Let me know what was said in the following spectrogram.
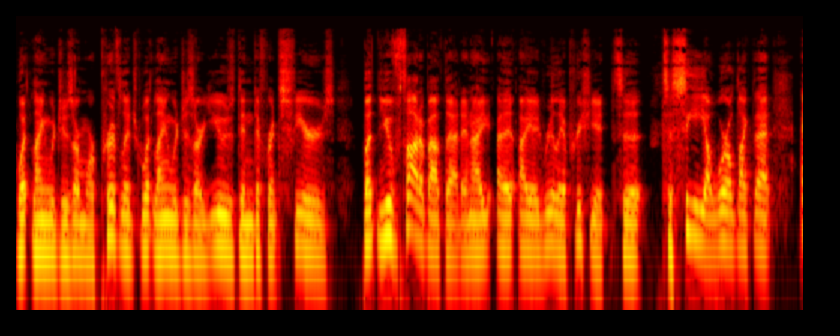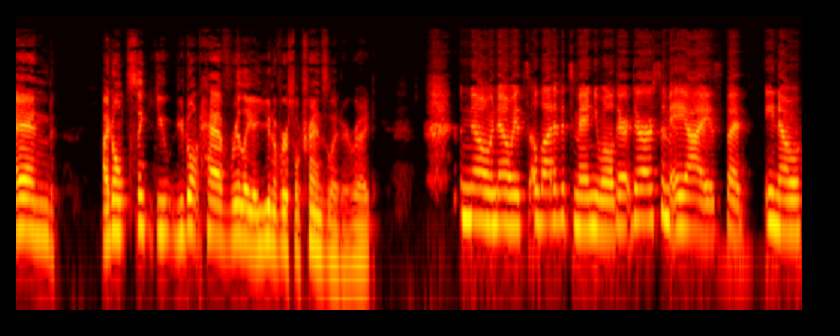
what languages are more privileged, what languages are used in different spheres. But you've thought about that and I, I, I really appreciate to, to see a world like that. And I don't think you, you don't have really a universal translator, right? No, no, it's a lot of it's manual. There there are some AIs, but you know,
